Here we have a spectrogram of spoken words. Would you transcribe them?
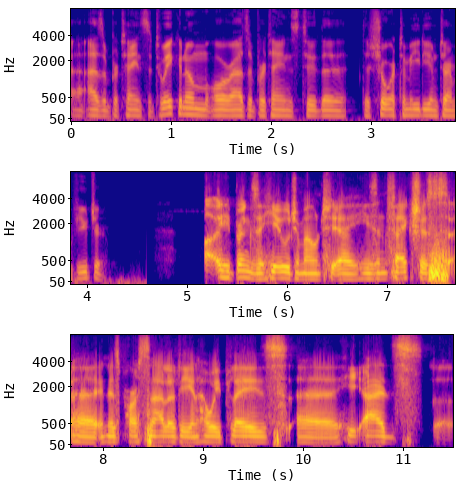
uh, as it pertains to Twickenham or as it pertains to the, the short to medium term future. Uh, he brings a huge amount. Uh, he's infectious uh, in his personality and how he plays. Uh, he adds uh,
